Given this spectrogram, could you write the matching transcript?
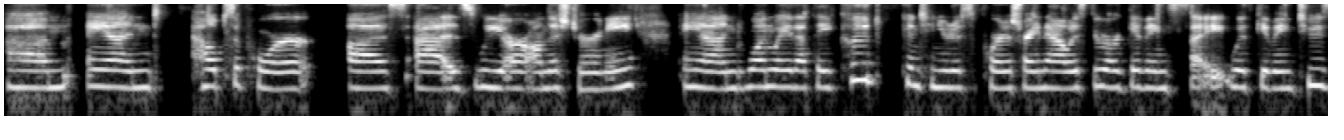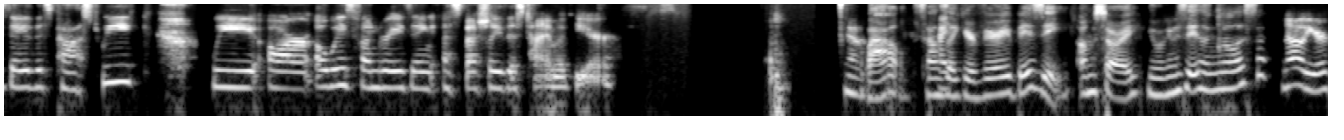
um, and help support us as we are on this journey. And one way that they could continue to support us right now is through our giving site with Giving Tuesday this past week. We are always fundraising, especially this time of year. Yeah. Wow, sounds I, like you're very busy. I'm sorry, you were going to say something, Melissa? No, you're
